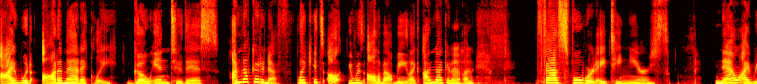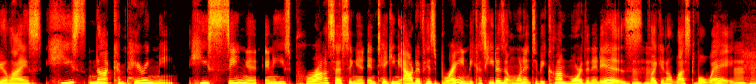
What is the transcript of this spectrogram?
I would automatically go into this. I'm not good enough. Like it's all, it was all about me. Like I'm not going to, mm-hmm. fast forward 18 years now I realize he's not comparing me. He's seeing it and he's processing it and taking out of his brain because he doesn't want it to become more than it is, mm-hmm. like in a lustful way. Mm-hmm.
